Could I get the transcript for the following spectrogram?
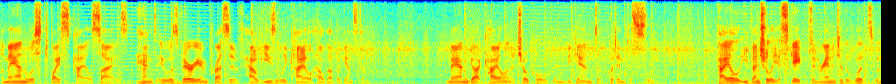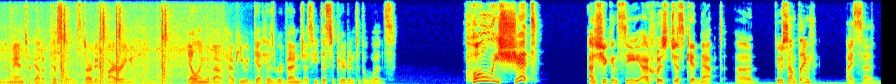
The man was twice Kyle's size, and it was very impressive how easily Kyle held up against him. The man got Kyle in a chokehold and began to put him to sleep. Kyle eventually escaped and ran into the woods when the man took out a pistol and started firing at him, yelling about how he would get his revenge as he disappeared into the woods. Holy shit! As you can see, I was just kidnapped. Uh, do something? I said,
